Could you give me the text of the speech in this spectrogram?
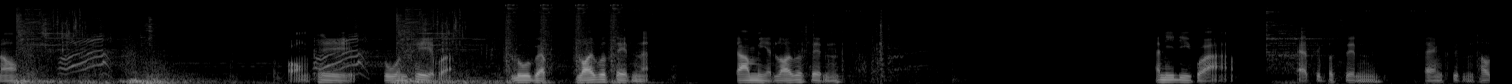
เนาะของเทพรูนเทพอะรูแบบร้อยเปอร์เซ็นต์อะดาเมจร้อยเปอร์เซ็นต์ อันนี้ดีกว่าแปดสิบเปซนแรงขึ้นเท่า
